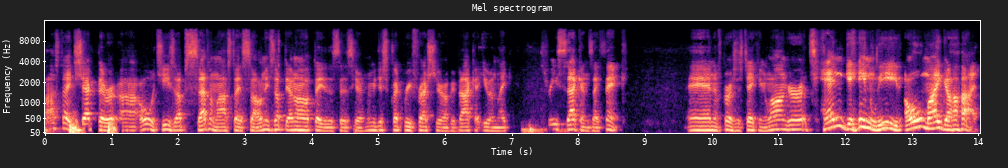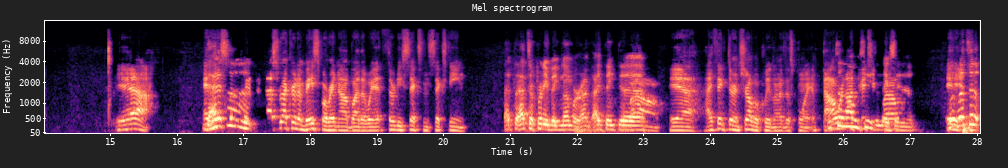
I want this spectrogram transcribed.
Last I checked, they were uh, oh geez, up seven. Last I saw. Let me just update. I don't know how updated this is here. Let me just click refresh here. I'll be back at you in like three seconds, I think. And of course, it's taking longer. Ten game lead. Oh my god. Yeah. And that's a, the best record in baseball right now, by the way, at 36 and 16. That, that's a pretty big number. I, I think the wow. yeah, I think they're in trouble, Cleveland, at this point. Bauer not pitching well, Let, let's hit,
